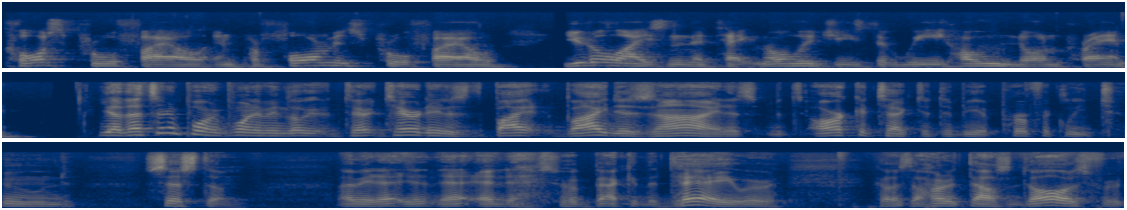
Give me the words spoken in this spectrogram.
cost profile and performance profile utilizing the technologies that we honed on-prem. Yeah, that's an important point. I mean, look, Teradata is by, by design, it's, it's architected to be a perfectly tuned system. I mean, and, and so back in the day, where it cost $100,000 for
